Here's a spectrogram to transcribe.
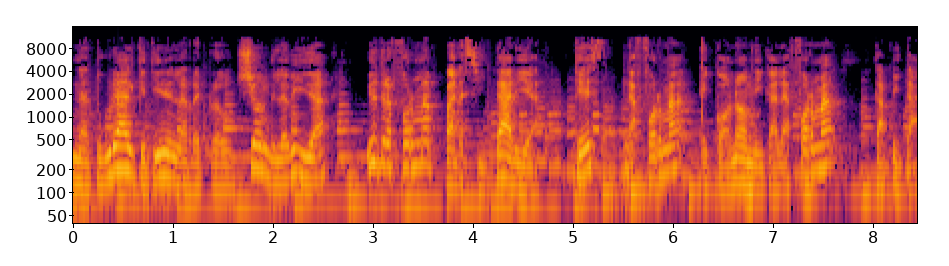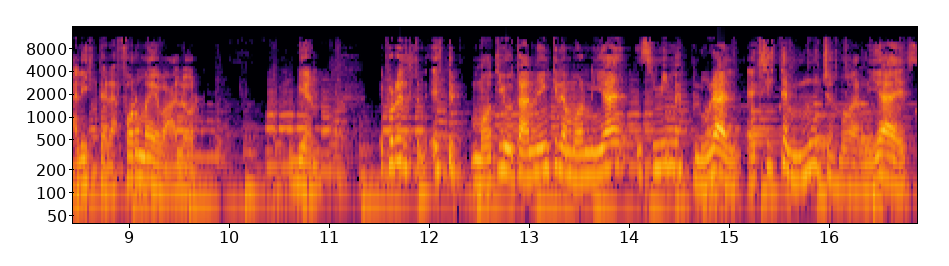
natural que tiene la reproducción de la vida y otra forma parasitaria, que es la forma económica, la forma capitalista, la forma de valor. Bien, es por este motivo también que la modernidad en sí misma es plural. Existen muchas modernidades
